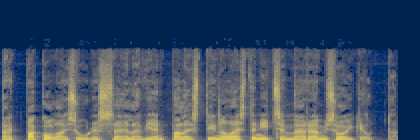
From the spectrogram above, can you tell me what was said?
tai pakolaisuudessa elävien palestiinalaisten itsemääräämisoikeutta.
